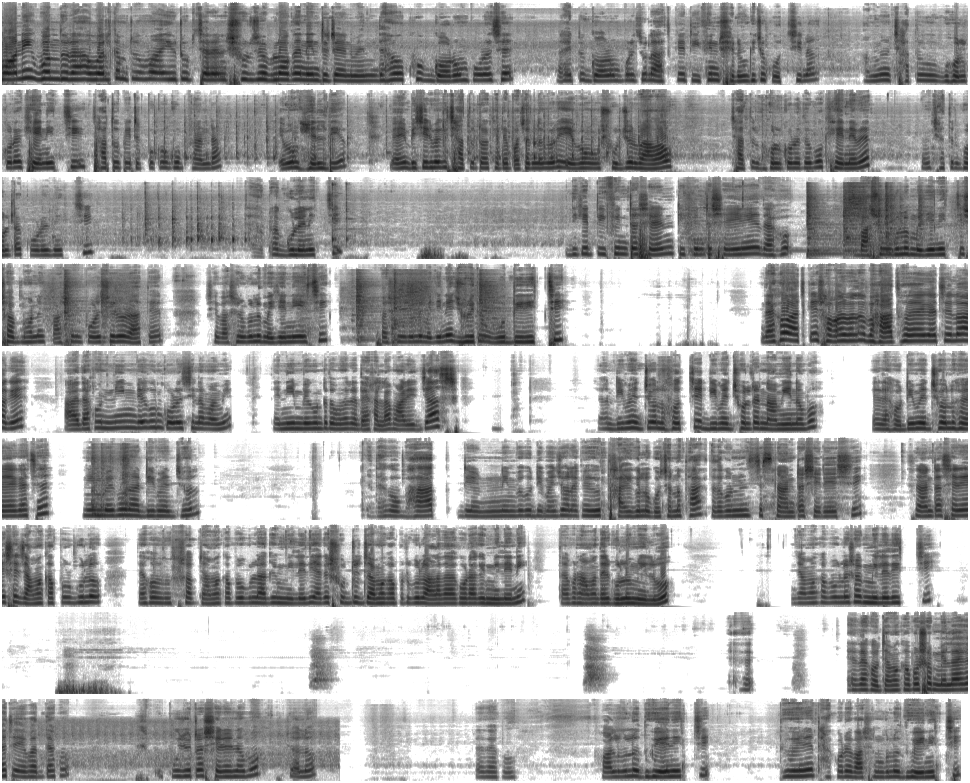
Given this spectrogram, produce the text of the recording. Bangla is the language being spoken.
মর্নিং বন্ধুরা welcome to my YouTube channel Surya vlog and entertainment দেখো খুব গরম পড়েছে। একটু গরম পড়ে চলে আজকে টিফিন সেরকম কিছু করছি না। আমিও ছাতু ঘোল করে খেয়ে নিচ্ছি। ছাতু পেটের পক্ষেও খুব ঠান্ডা এবং হেলদিও আমি বেশিরভাগই ছাতুটা খেতে পছন্দ করি এবং সূর্যর বাবাও ছাতুর ঘোল করে দেবো খেয়ে নেবে। আমি ছাতুর ঘোলটা করে নিচ্ছি। ওটা গুলে নিচ্ছি। এদিকে টিফিনটা সেরে নিই, টিফিনটা সেরে নিয়ে দেখো। বাসনগুলো মেজে নিচ্ছি, সব অনেক বাসন পড়েছিল রাতের। সেই বাসনগুলো মেজে নিয়েছি, বাসনগুলো মেজে নিয়ে ঝুড়িতে উবুর দিয়ে দিচ্ছি। দেখো, আজকে সকালবেলা ভাত হয়ে গেছিল আগে, আর দেখো নিম বেগুন করেছিলাম আমি। তাই নিম বেগুনটা তোমাদেরকে দেখালাম। আর জাস্ট ডিমের ঝোল হচ্ছে, ডিমের ঝোলটা নামিয়ে নেব। এ দেখো, ডিমের ঝোল হয়ে গেছে, নিম বেগুন আর ডিমের ঝোল। দেখো, ভাত, ডিম- নিম বেগুন, ডিমের ঝোল এখানে থাইগুলো গোছানো থাক, ততক্ষণ স্নানটা সেরে এসি স্নানটা সেরে এসে জামা কাপড়গুলো দেখো সব জামা কাপড়গুলো আগে মিলে দিই, আগে সূর্যর জামা কাপড়গুলো আলাদা করে আগে মিলে নিই, তারপর আমাদেরগুলো মিলবো। জামা কাপড়গুলো সব মিলে দিচ্ছি। এ- দেখো জামা কাপড় সব মেলা গেছে, এবার দেখো পুজোটা সেরে নেব, চলো। দেখো, ফলগুলো ধুয়ে নিচ্ছি, ধুয়ে নিয়ে ঠাকুরের বাসনগুলো ধুয়ে নিচ্ছি।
